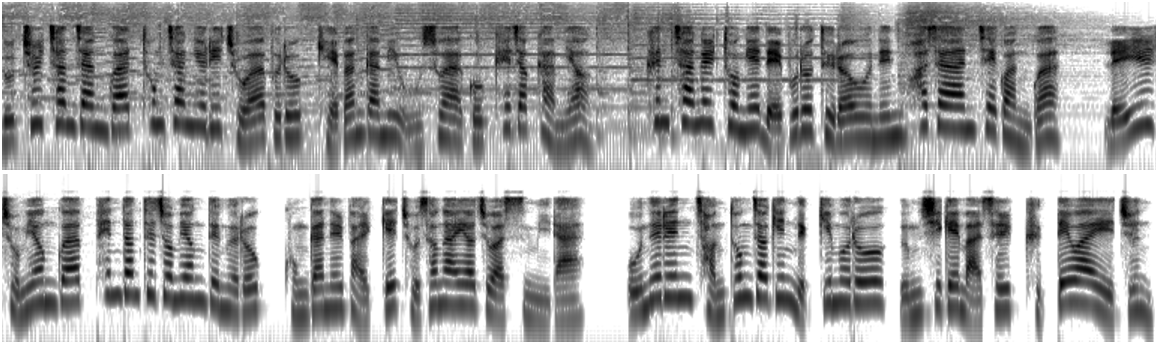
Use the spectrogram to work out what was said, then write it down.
노출 천장과 통창유리 조합으로 개방감이 우수하고 쾌적하며 큰 창을 통해 내부로 들어오는 화사한 채광과 레일 조명과 펜던트 조명 등으로 공간을 밝게 조성하여 주었습니다. 오늘은 전통적인 느낌으로 음식의 맛을 극대화해준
